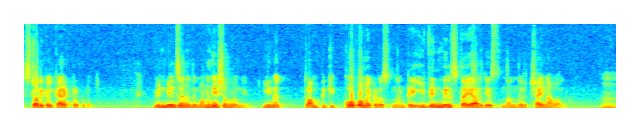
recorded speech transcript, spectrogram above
హిస్టారికల్ క్యారెక్టర్ ఉంది. విండ్ మిల్స్ అనేది మన దేశంలోనే ఈయన ట్రంప్కి కోపం ఎక్కడ వస్తుందంటే ఈ విండ్ మిల్స్ తయారు చేస్తుంది అందరూ చైనా వాళ్ళు. మ్మ్.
